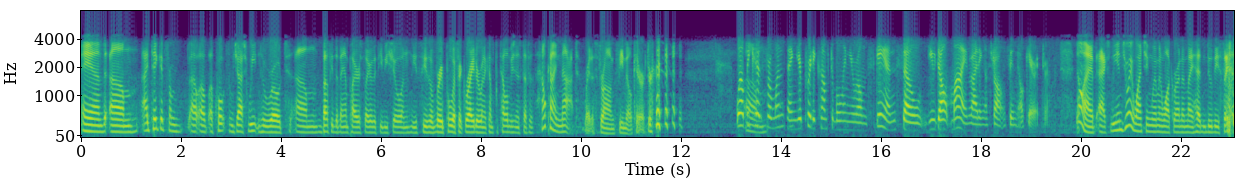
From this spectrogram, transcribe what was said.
And um, I take it from a, a quote from Joss Whedon, who wrote um, Buffy the Vampire Slayer, the TV show, and he's, he's a very prolific writer when it comes to television and stuff. Is how can I not write a strong female character? Well, because Um, for one thing, you're pretty comfortable in your own skin, so you don't mind writing a strong female character. no, I actually enjoy watching women walk around in my head and do these things.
